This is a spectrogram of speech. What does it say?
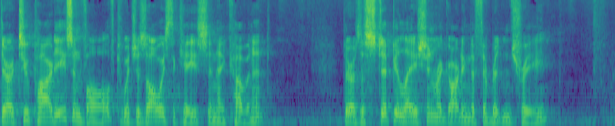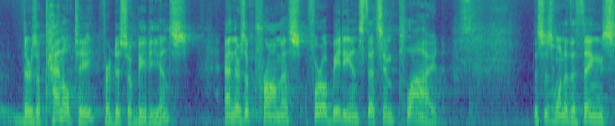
There are two parties involved, which is always the case in a covenant. There is a stipulation regarding the forbidden tree. There's a penalty for disobedience, and there's a promise for obedience that's implied. This is one of the things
